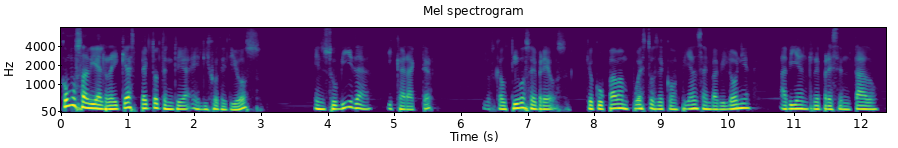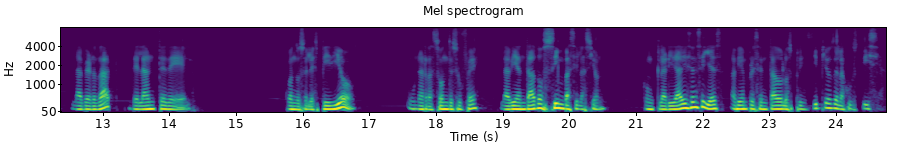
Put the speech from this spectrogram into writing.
¿Cómo sabía el rey qué aspecto tendría el Hijo de Dios? En su vida y carácter, los cautivos hebreos que ocupaban puestos de confianza en Babilonia habían representado la verdad delante de él. Cuando se les pidió una razón de su fe, la habían dado sin vacilación. Con claridad y sencillez habían presentado los principios de la justicia,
